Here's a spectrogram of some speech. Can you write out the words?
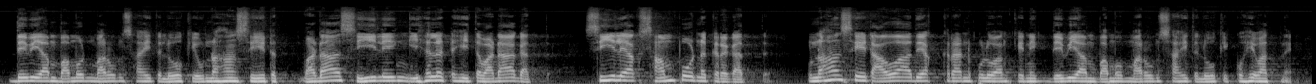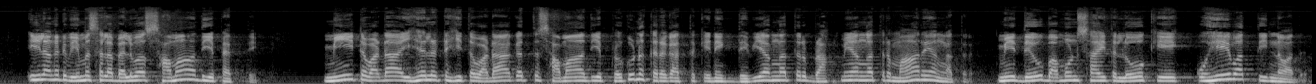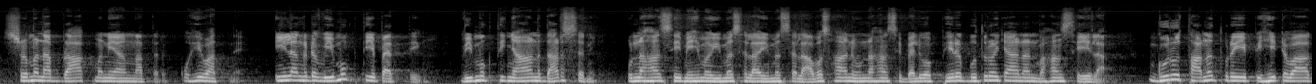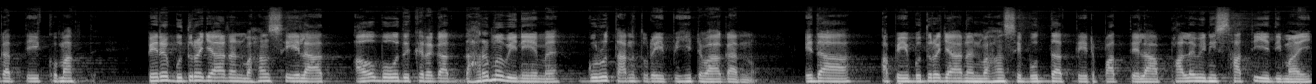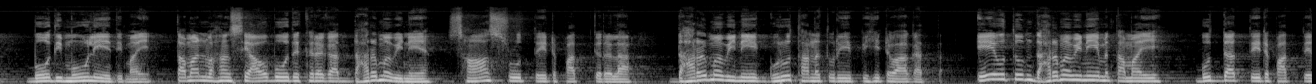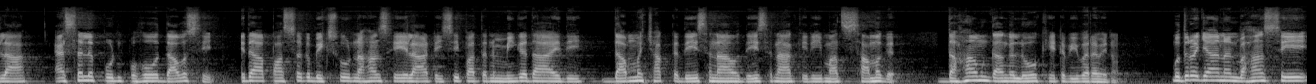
දෙවියම් බමුන් මරුන් සහිත ලෝකෙ උන්වහන්සේට වඩා සීලෙන් ඉහලට හිත වඩාගත්ත. සීලයක් සම්පූර්ණ කරගත්ත. උන්වහන්සේට අවවාදයක් කරන්න පුළුවන් කෙනෙක් දෙවියම් බම මරුන් සහිත ලෝකෙ කොහෙවත්නෑ. ඊළඟට විමසල බැලුව සමාධිය පැත්තේ. මීට වඩා ඉහලට හිත වඩාගත්ත සමාධිය ප්‍රගුණ කරගත්ත කෙනෙක් දෙවියන් අතර බ්‍රහ්මයන් අතර මාරයන් අතර. මේ දෙව් බමුන් සහිත ලෝකයේ කොහේවත් ඉන්නවද ශ්‍රමණ බ්‍රාහ්මණයන් අතර කොහෙවත් නෑ. ඊළඟට විමුක්තිය පැත්තෙන් විමුක්ති ඥාන දර්ශනය උන්වහන්සේ මෙහෙම විමසලා විමසල අවසාන උන්වහන්සේ බැලුව පෙර බුදුරජාණන් වහන්සේලා. ගුරු තනතුරේ පිහිටවා ගත්තේ කුමක්ද. පෙර බුදුරජාණන් වහන්සේලාත් අවබෝධ කරගත් ධර්ම විනයම ගුරු තනතුරේ පිහිටවා ගන්න. එදා අපේ බුදුරජාණන් වහන්සේ බුද්ධත්වයට පත්වෙලා පළවෙනි සතියේදිමයි බෝධි මූලයේදිමයි තමන් වහන්සේ අවබෝධ කරගත් ධර්ම විනය ශාස්ෘත්තයට පත් කරලා ධර්මවිනේ ගුරු තනතුරේ පිහිටවා ගත්තා. ඒ උතුම් ධර්මවිනීම තමයි බුද්ධත්වයට පත්වෙලා ඇසල පුන් පොහෝ දවසේ එදා පස්සක භික්‍ෂූන් වහන්සේලාට ඉසිපතන මිගදායේදී දම්ම චක්ක දේශනාව දේශනා කිරීමත් සමඟ දහම් ගඟ ලෝකයට විවර වෙනවා. බුදුරජාණන් වහන්සේ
